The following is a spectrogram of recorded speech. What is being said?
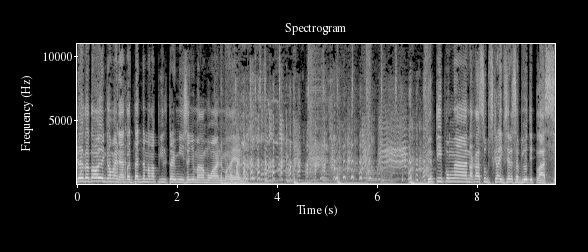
Hindi, totoo yun kaman ha. Tadtad na mga filter minsan yung mga mukha ng mga yan. Yung tipong uh, nakasubscribe sila sa Beauty Plus.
